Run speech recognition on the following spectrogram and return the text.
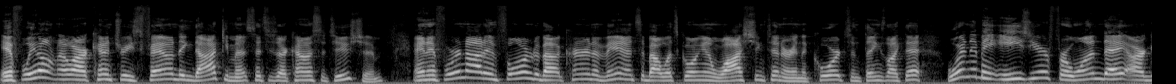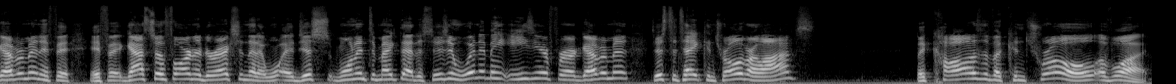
if we don't know our country's founding documents, such as our Constitution, and if we're not informed about current events, about what's going on in Washington or in the courts and things like that, wouldn't it be easier for one day our government, if it if it got so far in a direction that it, it just wanted to make that decision, wouldn't it be easier for our government just to take control of our lives? Because of a control of what?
